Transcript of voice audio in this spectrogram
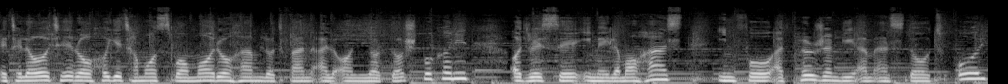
اطلاعات راه های تماس با ما رو هم لطفا الان یادداشت بکنید. آدرس ایمیل ما هست info at persianbms.org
